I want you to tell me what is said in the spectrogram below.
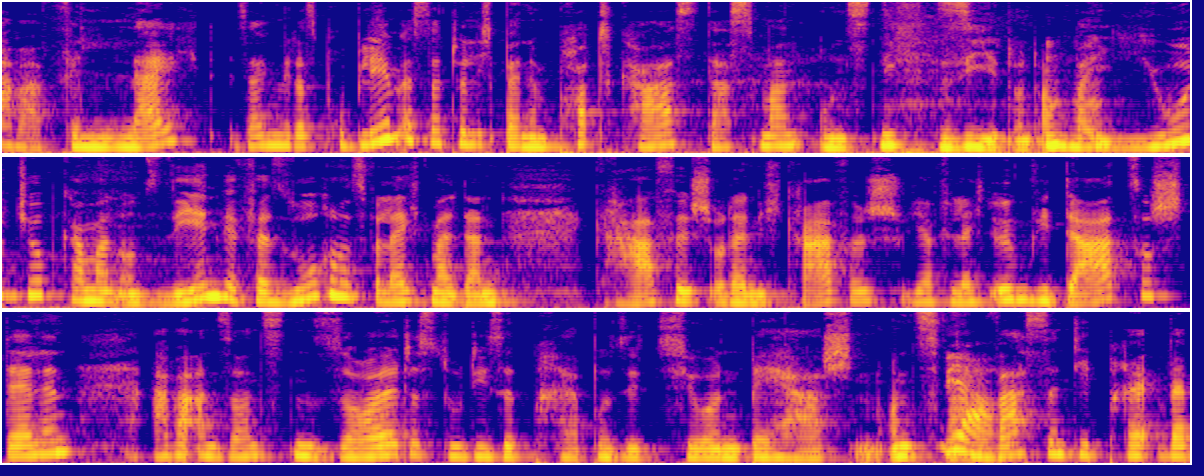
Aber vielleicht, sagen wir, das Problem ist natürlich bei einem Podcast, dass man uns nicht sieht. Und auch bei YouTube kann man uns sehen. Wir versuchen es vielleicht mal dann grafisch oder nicht grafisch, ja, vielleicht irgendwie darzustellen. Aber ansonsten solltest du diese Präpositionen beherrschen. Und zwar, Ja. was sind die Prä We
